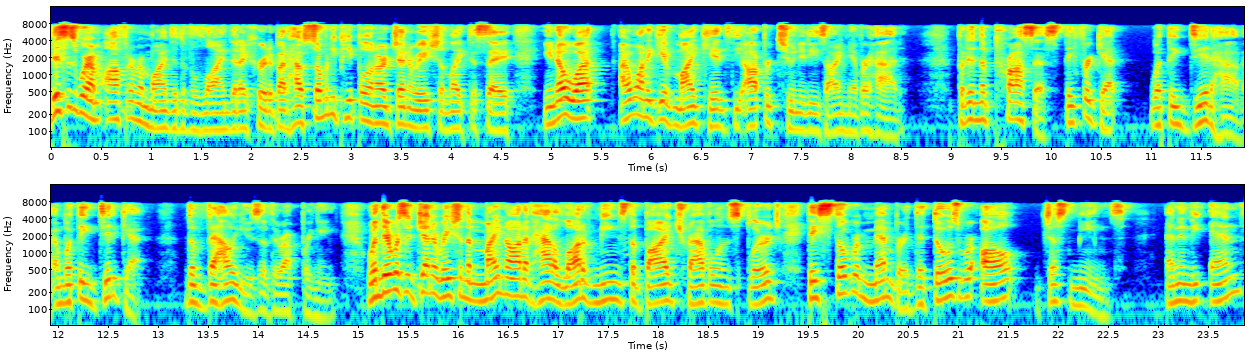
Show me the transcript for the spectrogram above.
This is where I'm often reminded of the line that I heard about how so many people in our generation like to say, you know what, I want to give my kids the opportunities I never had. But in the process, they forget what they did have and what they did get the values of their upbringing. When there was a generation that might not have had a lot of means to buy, travel, and splurge, they still remembered that those were all just means. And in the end,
